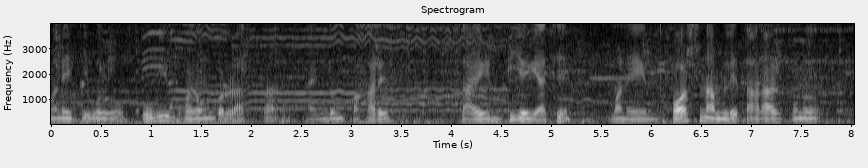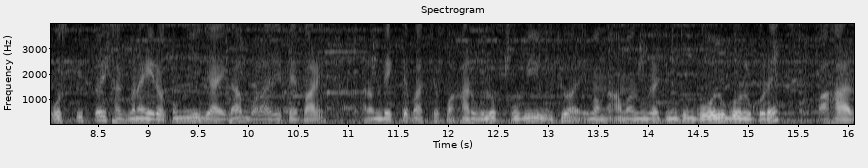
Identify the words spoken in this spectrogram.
মানে কি বলব, খুবই ভয়ঙ্কর রাস্তা। একদম পাহাড়ের সাইড দিয়ে গেছে। মানে ধস নামলে তার আর কোনো অস্তিত্বই থাকবে না, এরকমই জায়গা বলা যেতে পারে। কারণ দেখতে পাচ্ছ, পাহাড়গুলো খুবই উঁচু এবং আমরা কিন্তু গোল গোল করে পাহাড়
